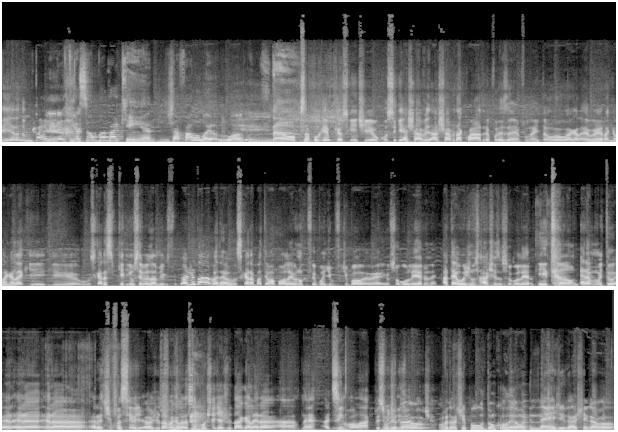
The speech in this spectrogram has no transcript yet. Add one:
E era do Então ele é, devia ser um babaquinha. Já fala logo. Não, sabe por quê? Porque é o seguinte, eu consegui a chave, a chave da quadra, por exemplo, né? Então eu, eu era aquela galera que, que os caras queriam ser meus amigos porque eu ajudava, né? Os caras bater uma bola. Eu nunca fui bom de futebol, eu, eu sou goleiro, né? Até hoje nos rachas eu sou goleiro. Então, era muito. Era, era, era, era tipo assim, eu- ajudava a galera, sempre gostei de ajudar a galera a, né, a desenrolar, O principalmente no é, esporte. o Rio é tipo o Dom Corleone, nerd, o cara chegava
